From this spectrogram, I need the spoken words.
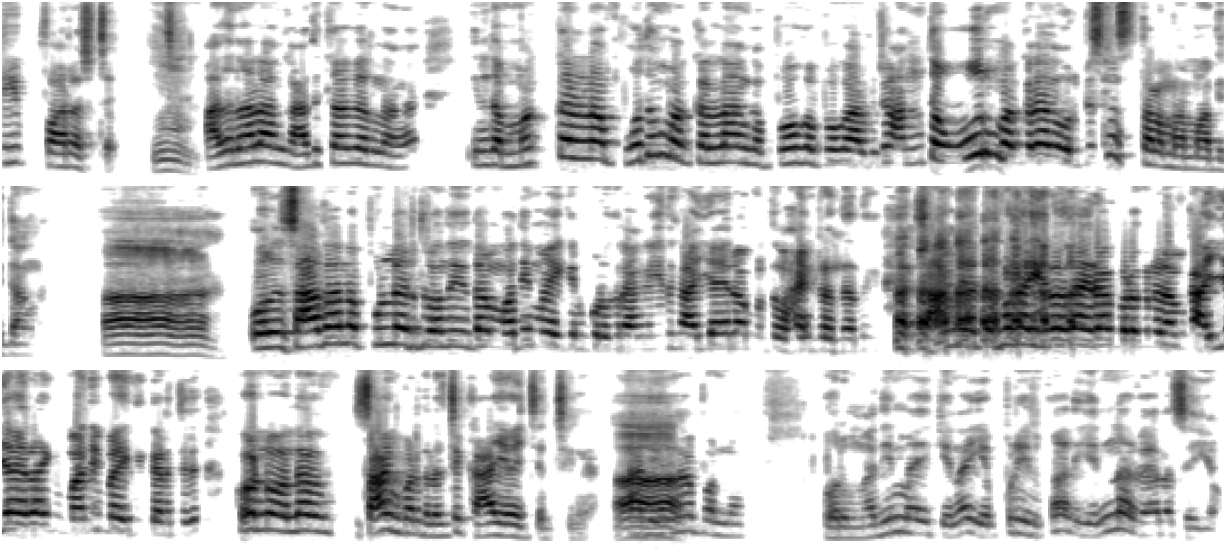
டீப் ஃபாரஸ்ட். அதனால அங்க அதுக்காக இருந்தாங்க. இந்த மக்கள்லாம் பொது மக்கள்லாம் அங்க போக போக ஆரம்பிச்சு அந்த ஊர் மக்களே அது ஒரு பிசினஸ் தலமா மாத்திட்டாங்க. ஒரு சாதாரண புல் எடுத்துட்டு வந்து இதுதான் மதிமயக்குன்னு கொடுக்குறாங்க. இதுக்கு ஐயாயிரம் ரூபாய் கொடுத்து வாங்கிட்டு வந்தது. சாமியார்ட்ட போனா இருபதாயிரம் ரூபாய் கொடுக்கணும். நமக்கு ஐயாயிரம் ரூபாய்க்கு மதிமயக்கு கிடைச்சது. கொண்டு வந்தா சாமி படத்துல வச்சு காய வச்சிருச்சுங்க. அது. என்ன பண்ணும்? ஒரு மதிமயக்குனா எப்படி இருக்கும்? அது என்ன வேலை செய்யும்?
